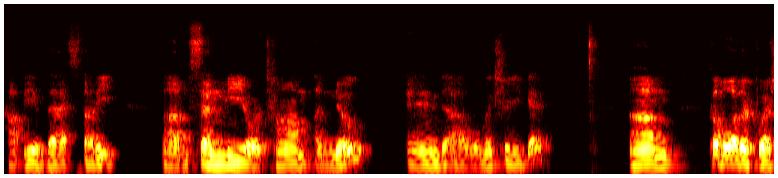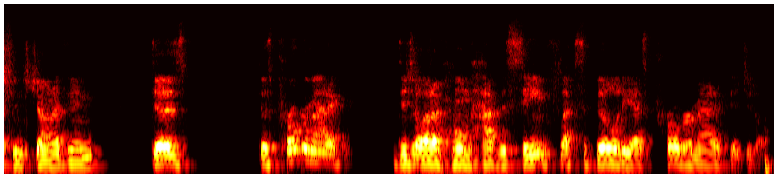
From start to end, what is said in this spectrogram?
copy of that study, um, send me or Tom a note, and uh, we'll make sure you get it. Um, a couple other questions, Jonathan. Does does programmatic digital out of home have the same flexibility as programmatic digital?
